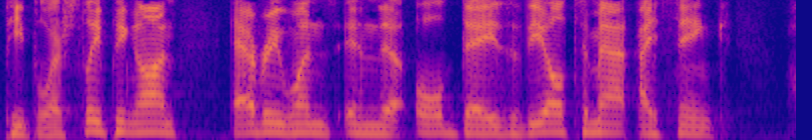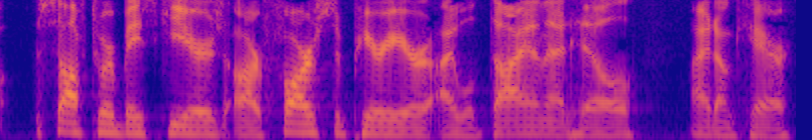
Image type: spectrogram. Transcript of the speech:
people are sleeping on. Everyone's in the old days of the Ultimatte. I think software based keyers are far superior. I will die on that hill. I don't care.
